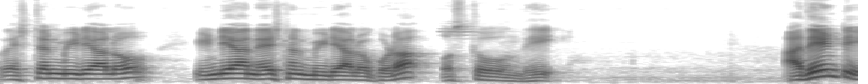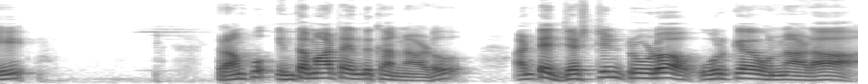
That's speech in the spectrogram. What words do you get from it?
వెస్టర్న్ మీడియాలో ఇండియా నేషనల్ మీడియాలో కూడా వస్తూ ఉంది. అదేంటి? ట్రంప్ ఇంత మాట ఎందుకన్నాడు? అంటే జస్టిన్ ట్రూడో ఊరికే ఉన్నాడా?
